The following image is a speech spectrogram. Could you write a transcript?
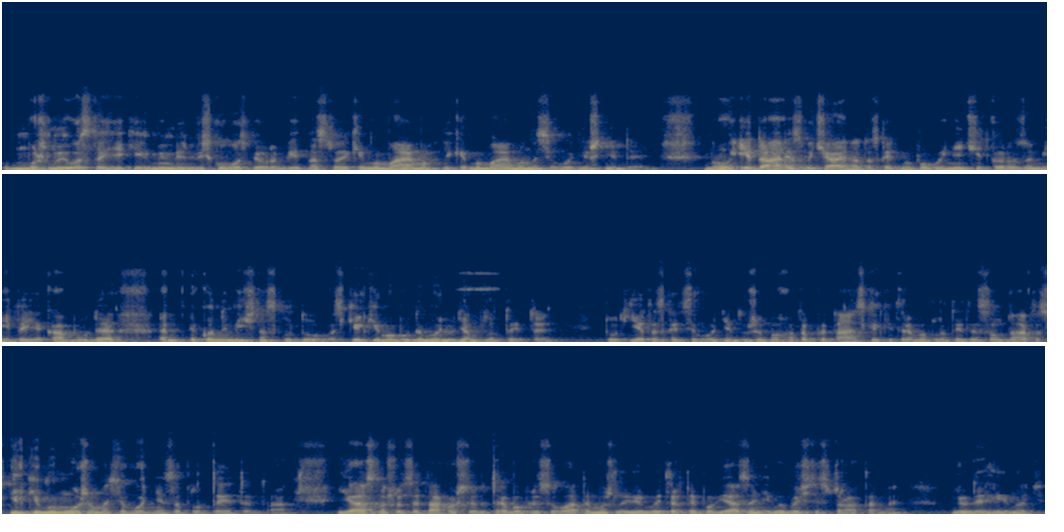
можливостей, які військового співробітництва, які ми маємо, яке ми маємо на сьогоднішній день. Ну і далі, звичайно, так сказати, ми повинні чітко розуміти, яка буде ем, економічна складова, скільки ми будемо людям платити. Тут є так сказати, сьогодні дуже багато питань, скільки треба платити солдату, скільки ми можемо сьогодні заплатити. Да? Ясно, що це також треба плюсувати можливі витрати, пов'язані, вибачте, з втратами. Люди гинуть,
